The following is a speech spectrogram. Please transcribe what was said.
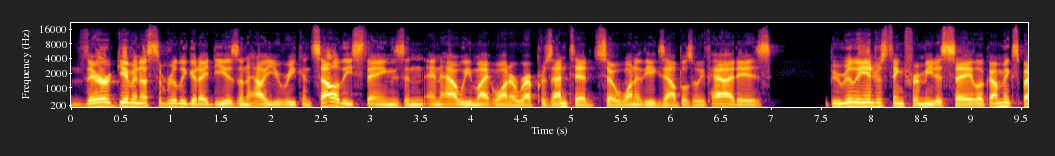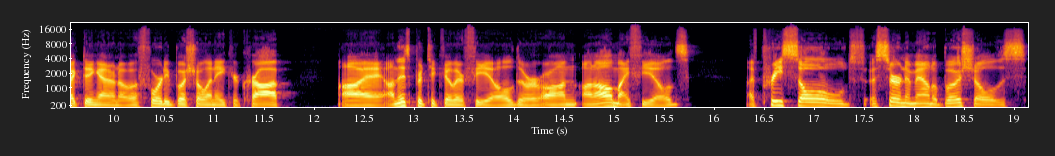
they're giving us some really good ideas on how you reconcile these things and, and how we might want to represent it. So one of the examples we've had is be really interesting for me to say, look, I'm expecting, I don't know, a 40 bushel an acre crop uh, on this particular field or on, on all my fields. I've pre-sold a certain amount of bushels.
